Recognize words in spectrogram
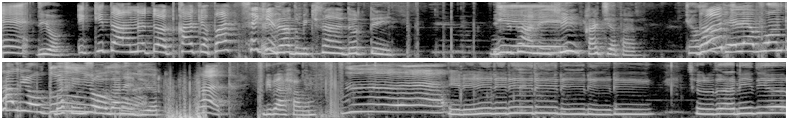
Ee, diyor. iki tane dört kaç yapar? Sekiz. Evladım iki tane dört değil. İki Ee, tane iki kaç yapar? Canım telefon çalıyordu. Bakayım soruda ne diyor. Dört. Bir bakalım. Soruda ne diyor?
